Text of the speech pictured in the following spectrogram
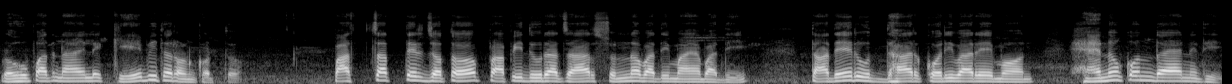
প্রভুপাত না এলে কে বিতরণ করতো? পাশ্চাত্যের যত পাপী দুরাচার, শূন্যবাদী, মায়াবাদী, তাদের উদ্ধার করিবারে মন হেন কোন দয়ানিধি?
